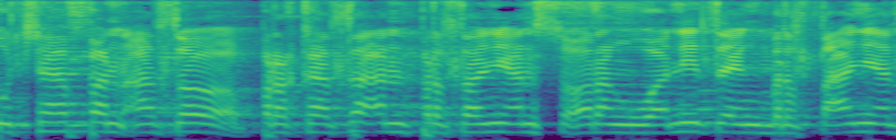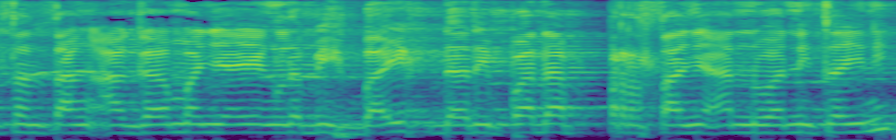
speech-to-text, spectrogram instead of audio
ucapan atau perkataan pertanyaan seorang wanita yang bertanya tentang agamanya yang lebih baik daripada pertanyaan wanita ini?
